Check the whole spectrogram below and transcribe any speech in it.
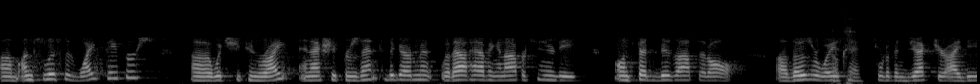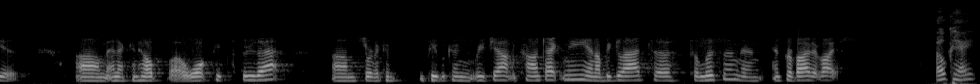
um, unsolicited white papers, uh, which you can write and actually present to the government without having an opportunity on Fed BizOpps at all. Uh, those are ways okay. to sort of inject your ideas, um, and it can help uh, walk people through that. Um, certainly, can, people can reach out and contact me, and I'll be glad to, to listen and, and provide advice. Okay,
